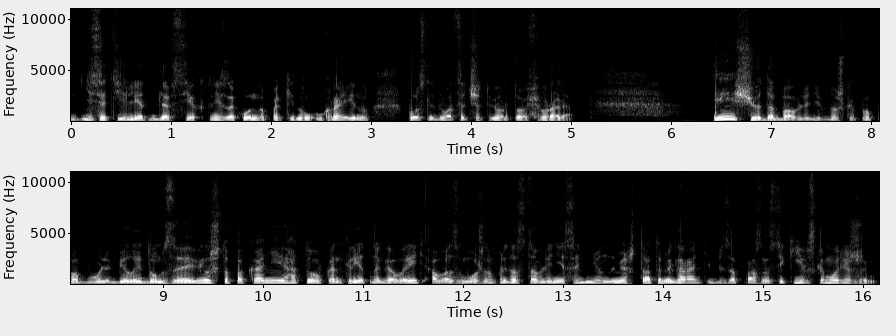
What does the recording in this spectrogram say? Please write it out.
10 лет для всех, кто незаконно покинул Украину после 24 февраля. И еще добавлю немножко по поболе. Белый дом заявил, что пока не готов конкретно говорить о возможном предоставлении Соединенными Штатами гарантий безопасности киевскому режиму.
